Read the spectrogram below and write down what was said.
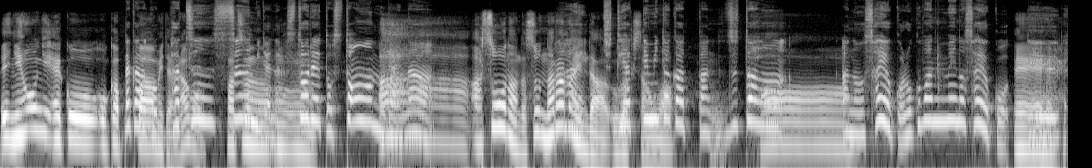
え日本にえこうおかっだからこうぱみたいなパツンスンみたいなストレートトストーンみたいな。あそうなんだ。そうならないんだ、はいちょっとやってみたかっったずっとあのたあ。のさよこ6番目のさよこっていう、ええ。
